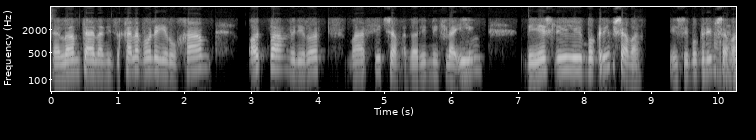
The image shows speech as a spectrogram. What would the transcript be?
שלום טל, אני צריכה לבוא לירוחם עוד פעם ולראות מה עשית שם, דברים נפלאים, ויש לי בוגרים שם. יש לי בוגרים שם.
